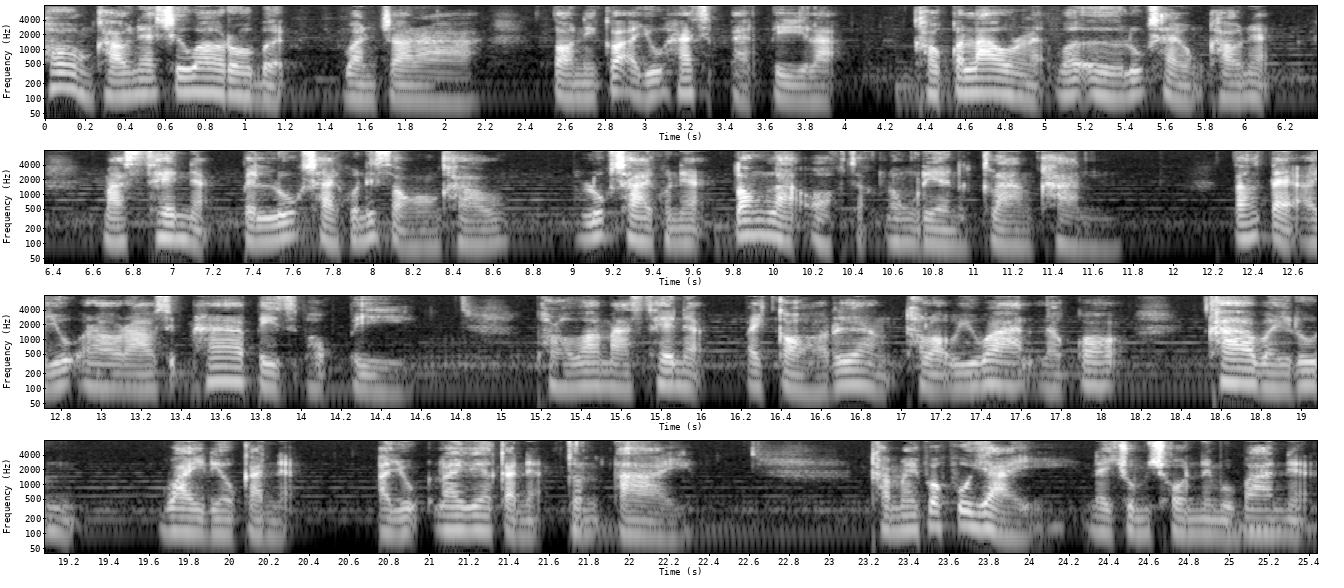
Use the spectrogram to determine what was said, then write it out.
พ่อของเขาเนี่ยชื่อว่าโรเบิร์ตวันจารา ตอนนี้ก็อายุ 58 ปีละเขาก็เล่าแหละว่าเออลูกชายของเขาเนี่ยมาสเทนเนี่ยเป็นลูกชายคนที่สองของเขา ลูกชายคนเนี้ยต้องลาออกจากโรงเรียนกลางคัน ตั้งแต่อายุราวๆ 15 ปี 16 ปี เพราะว่ามาสเทนเนี่ยไปก่อเรื่องทะเลาะวิวาทแล้วก็ฆ่าวัยรุ่นวัยเดียวกันเนี่ยอายุไล่เรียกกันเนี่ยจนตาย ทำให้พวกผู้ใหญ่ในชุมชนในหมู่บ้านเนี่ย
